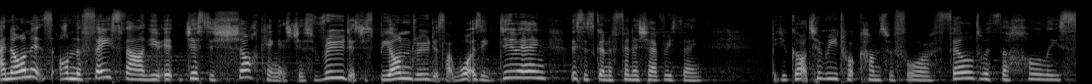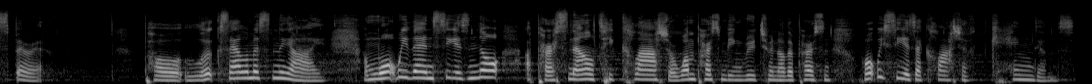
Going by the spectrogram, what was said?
And on, its, on the face value, it just is shocking. It's just rude. It's just beyond rude. It's like, what is he doing? This is going to finish everything. But you've got to read what comes before filled with the Holy Spirit. Paul looks Elymas in the eye. And what we then see is not a personality clash or one person being rude to another person. What we see is a clash of kingdoms.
